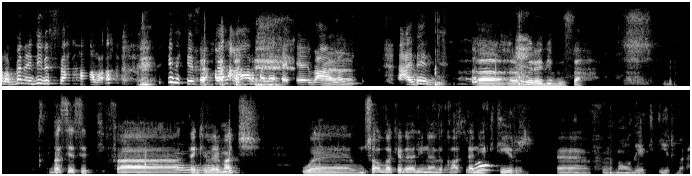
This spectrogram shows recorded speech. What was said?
ربنا يديني الصحة بقى. أعرف أنا بعلم عدد آه ربنا يديم الصحة. بس يا ستي ف thank you very much وإن شاء الله كده لينا لقاءات. تانية كتير آه، في مواضيع كتير بقى.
